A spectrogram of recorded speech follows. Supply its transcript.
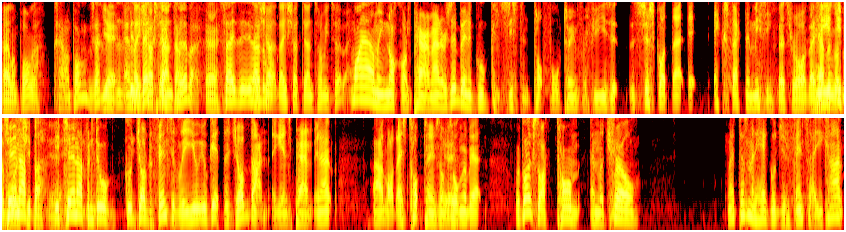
Kalyn Ponga. Kalyn Ponga, exactly. yeah, There's and they of shut down factor. Turbo. Yeah. So the, you know, They the- shut, they shut down Tommy Turbo. my only knock on Parramatta is they've been a good, consistent top four team for a few years. It, it's just got that X factor missing. That's right. They You know, you- haven't you got the turn blue up- chipper. You turn up and do a good job defensively, you you'll get the job done against Param. You know, uh, like those top teams I'm Yeah. talking about. Where blokes like Tom and Latrell, it doesn't matter how good your defence are, you can't.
